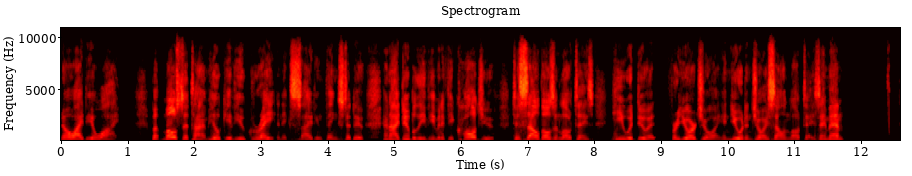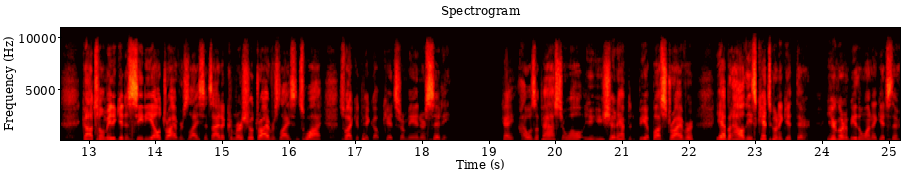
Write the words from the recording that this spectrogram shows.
no idea why. But most of the time, he'll give you great and exciting things to do. And I do believe, even if he called you to sell those in lotes, he would do it for your joy, and you would enjoy selling lotes. Amen? God told me to get a CDL driver's license. I had a commercial driver's license. Why? So I could pick up kids from the inner city. Okay, I was a pastor. Well, you, you shouldn't have to be a bus driver. Yeah, but how are these kids going to get there? You're going to be the one that gets there.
